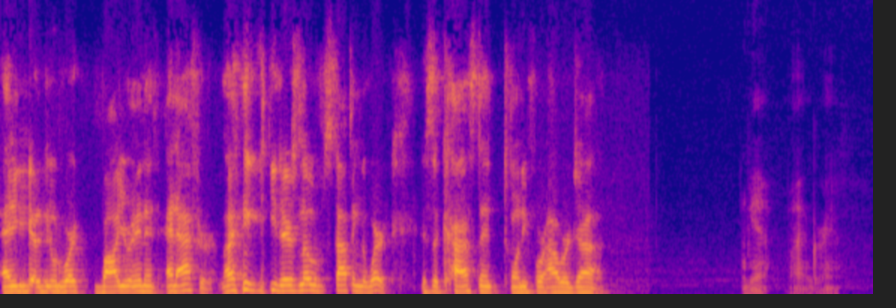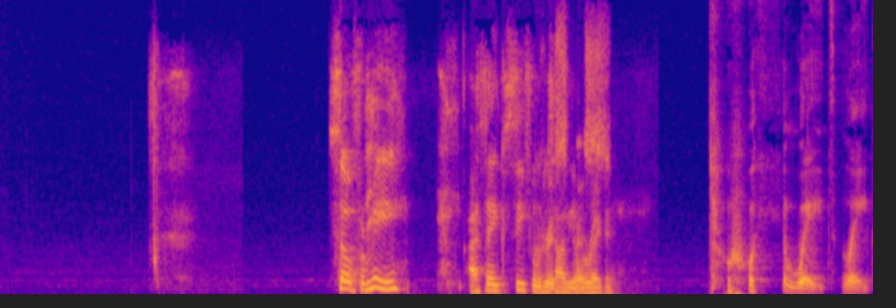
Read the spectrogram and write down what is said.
and you got to do the work while you're in it and after. Like there's no stopping the work. It's a constant 24 hour job. Yeah. So for me, I think seafood Christmas. is highly overrated. wait, wait.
